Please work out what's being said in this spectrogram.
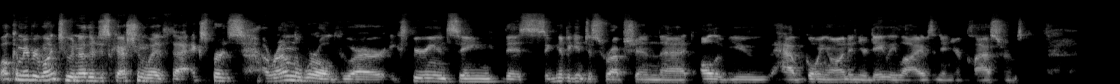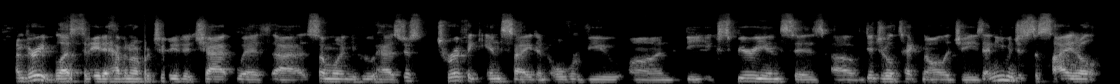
Welcome everyone to another discussion with uh, experts around the world who are experiencing this significant disruption that all of you have going on in your daily lives and in your classrooms. I'm very blessed today to have an opportunity to chat with uh, someone who has just terrific insight and overview on the experiences of digital technologies and even just societal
